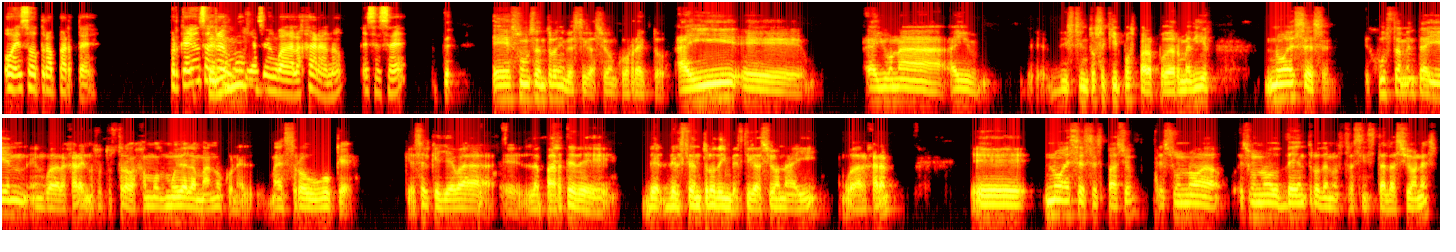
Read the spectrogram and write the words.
o es otra parte? Porque hay un centro de investigación en Guadalajara, ¿no? ¿SC? Es un centro de investigación, correcto. Ahí eh, hay una, hay eh, distintos equipos para poder medir. No es ese. Justamente ahí en, en Guadalajara, nosotros trabajamos muy de la mano con el maestro Hugo, que, que es el que lleva eh, la parte de, de, del centro de investigación ahí en Guadalajara. No es ese espacio, es uno, es uno dentro de nuestras instalaciones.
